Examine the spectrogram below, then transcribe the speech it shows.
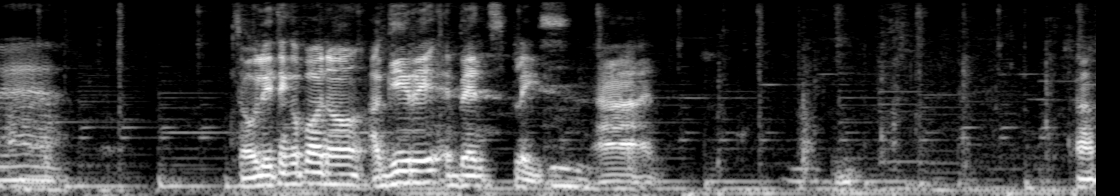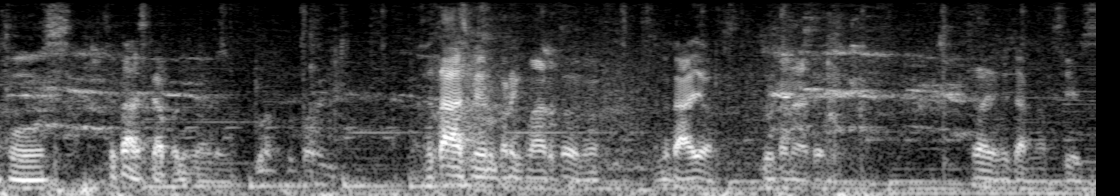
eh. So ulitin ko po, no? Aguirre Events Place. Yan. Tapos, sa taas pa rin. Sa taas, meron pa rin kwarto, no? Ano tayo? Luta natin. Tayo ko dyan, upstairs.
